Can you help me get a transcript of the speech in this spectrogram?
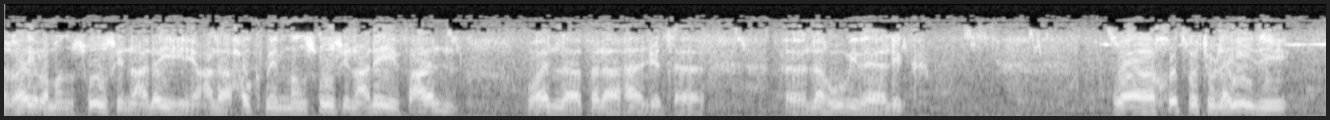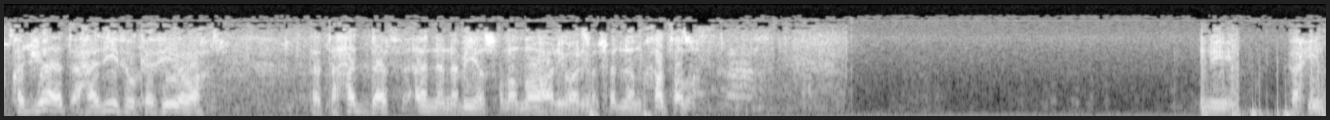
غير منصوص عليه على حكم منصوص عليه فعل وإلا فلا حاجة له بذلك. وخطبة العيد قد جاءت أحاديث كثيرة تتحدث أن النبي صلى الله عليه وآله وسلم خطب. فحين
